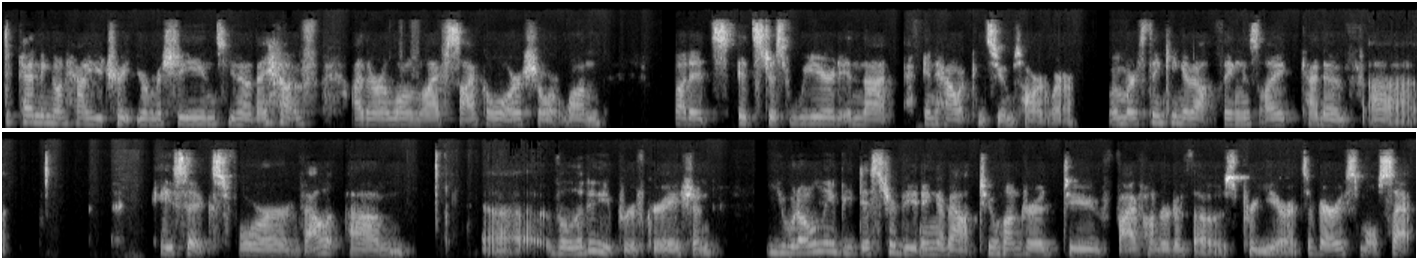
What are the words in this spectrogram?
depending on how you treat your machines, you know, they have either a long life cycle or a short one. But it's it's just weird in that in how it consumes hardware. When we're thinking about things like kind of uh, ASICs for val- um, uh, validity proof creation, you would only be distributing about 200 to 500 of those per year. It's a very small set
